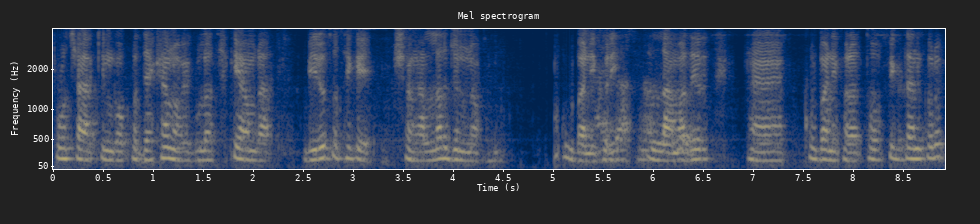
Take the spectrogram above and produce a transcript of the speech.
প্রচার কিংবা অপ দেখানো এগুলো থেকে আমরা বিরত থেকে স্বয়ং আল্লাহর জন্য কুরবানি করি। আল্লাহ আমাদের আহ, কুরবানি করার তৌফিক দান করুক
